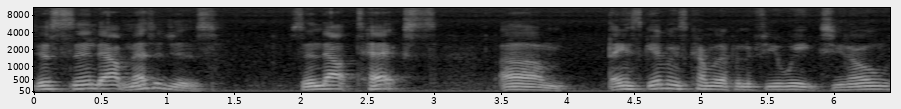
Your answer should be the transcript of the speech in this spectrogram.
Just send out messages, send out texts. Um, Thanksgiving's coming up in a few weeks. You know,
